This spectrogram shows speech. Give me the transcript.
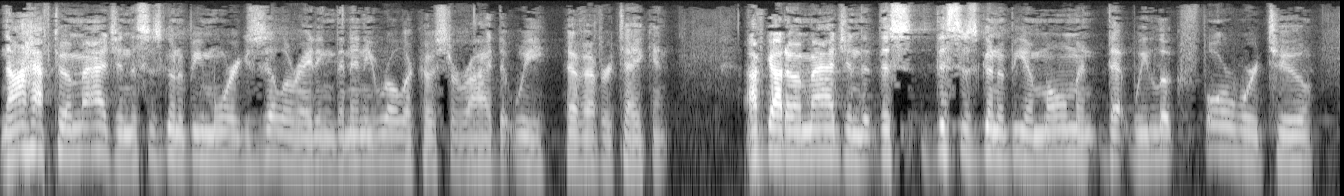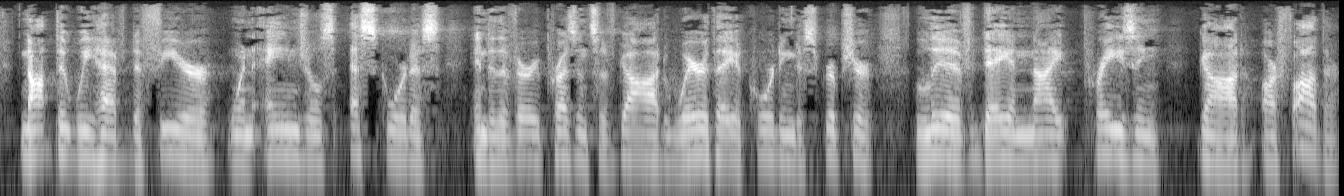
Now, I have to imagine this is going to be more exhilarating than any roller coaster ride that we have ever taken. I've got to imagine that this, this is going to be a moment that we look forward to, not that we have to fear when angels escort us into the very presence of God, where they, according to Scripture, live day and night praising God our Father.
